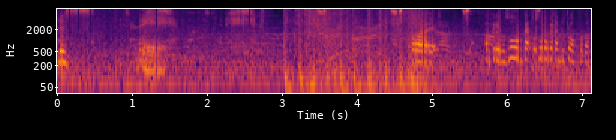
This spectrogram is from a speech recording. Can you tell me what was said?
This. Alright. Okay, let's all get, let's all get the chopper.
